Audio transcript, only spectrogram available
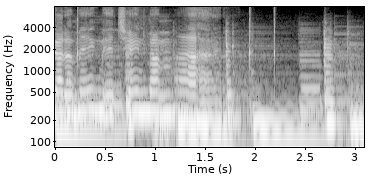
gotta make me change my mind.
